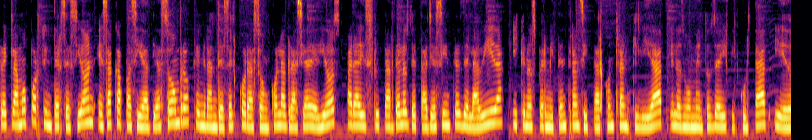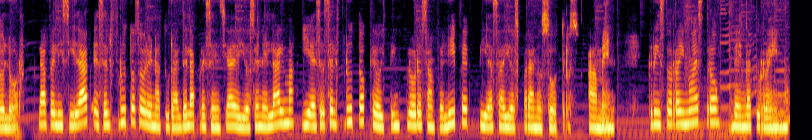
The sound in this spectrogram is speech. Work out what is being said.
Reclamo por tu intercesión esa capacidad de asombro que engrandece el corazón con la gracia de Dios para disfrutar de los detalles simples de la vida y que nos permiten transitar con tranquilidad en los momentos de dificultad y de dolor. La felicidad es el fruto sobrenatural de la presencia de Dios en el alma y ese es el fruto que hoy te imploro, San Felipe, pidas a Dios para nosotros. Amén. Cristo Rey nuestro, venga tu reino.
